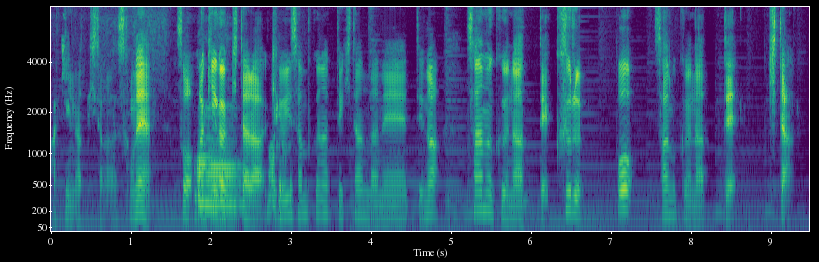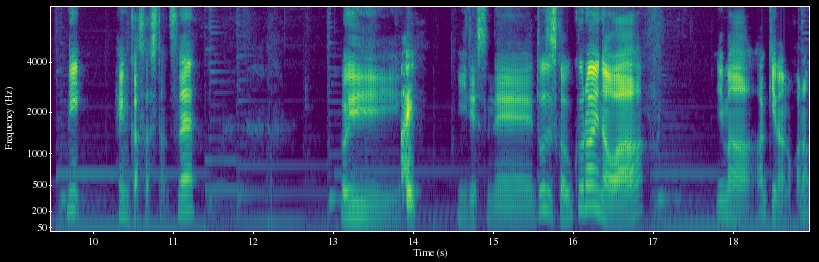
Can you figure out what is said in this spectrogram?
秋になってきたからですかね。そう、秋が来たら急に寒くなってきたんだねっていうのは、寒くなってくるを寒くなってきたに変化させたんですね。うい。はい。いいですね。どうですか？ウクライナは？今、秋なのかな？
